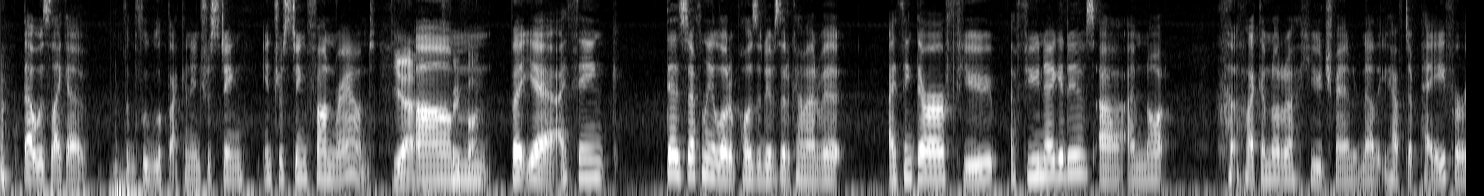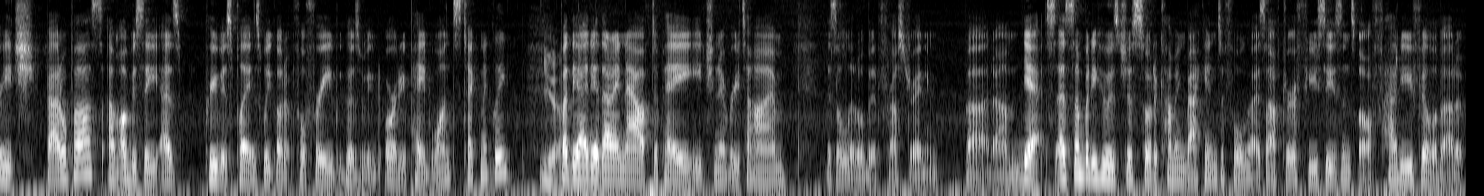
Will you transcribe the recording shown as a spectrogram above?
that was like a looked like an interesting, interesting, fun round. Yeah, it's pretty fun. Um, but yeah, I think there's definitely a lot of positives that have come out of it. I think there are a few a few negatives. Uh, I'm not like I'm not a huge fan of now that you have to pay for each battle pass. Um, obviously, as previous players, we got it for free because we'd already paid once technically. Yeah. But the idea that I now have to pay each and every time is a little bit frustrating. But um, yes, as somebody who is just sort of coming back into Fall Guys after a few seasons off, how do you feel about it?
